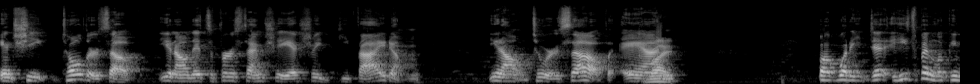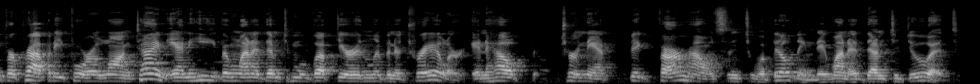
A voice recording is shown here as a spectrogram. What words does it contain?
And she told herself, you know, that's the first time she actually defied him, you know, to herself. And right. But what he did, he's been looking for property for a long time, and he even wanted them to move up there and live in a trailer and help turn that big farmhouse into a building. They wanted them to do it.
